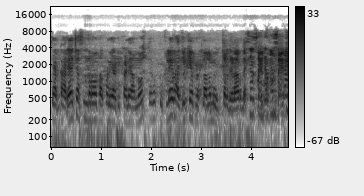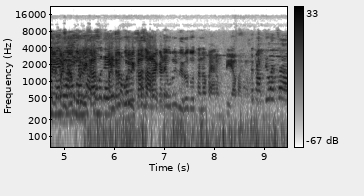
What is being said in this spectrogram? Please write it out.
त्या कार्याच्या संदर्भात आपण या ठिकाणी आलो त्यामुळे कुठल्याही राजकीय प्रश्नाला मी उत्तर देणार नाही. साहेब साहेब, पंढरपूर विकास पंढरपूर विकास आराखड्यावरून विरोध होताना पाहायला मिळते या भागात. नामदेवांचा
